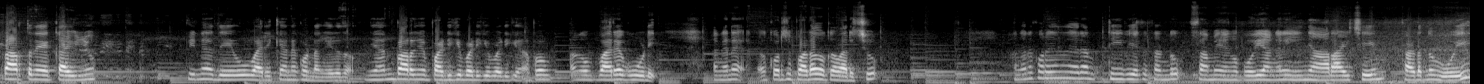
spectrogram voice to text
പ്രാർത്ഥനയൊക്കെ കഴിഞ്ഞു. പിന്നെ ദേവു വരയ്ക്കാനൊക്കെ ഉണ്ടെങ്കിരുന്നു ഞാൻ പറഞ്ഞു പഠിക്ക് പഠിക്ക് പഠിക്കുക അപ്പം അങ്ങ് വര കൂടി. അങ്ങനെ കുറച്ച് പടമൊക്കെ വരച്ചു. അങ്ങനെ കുറേ നേരം ടി വിയൊക്കെ കണ്ടു. സമയം അങ്ങ് പോയി. അങ്ങനെ ഈ ഞായറാഴ്ചയും കടന്നുപോയി.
